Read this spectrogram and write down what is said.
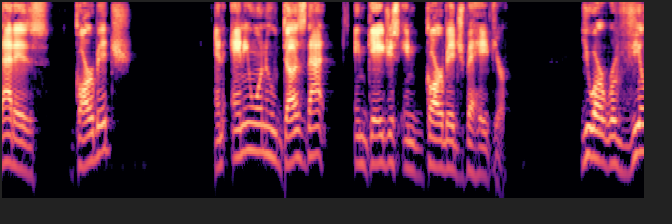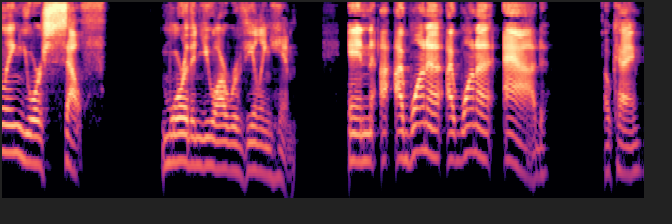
That is garbage. And anyone who does that engages in garbage behavior. You are revealing yourself more than you are revealing him. And I, I wanna I wanna add, okay,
